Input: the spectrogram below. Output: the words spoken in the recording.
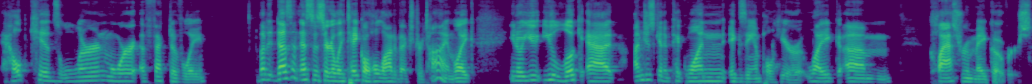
help kids learn more effectively. But it doesn't necessarily take a whole lot of extra time. Like, you know, you you look at I'm just going to pick one example here, like um classroom makeovers.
